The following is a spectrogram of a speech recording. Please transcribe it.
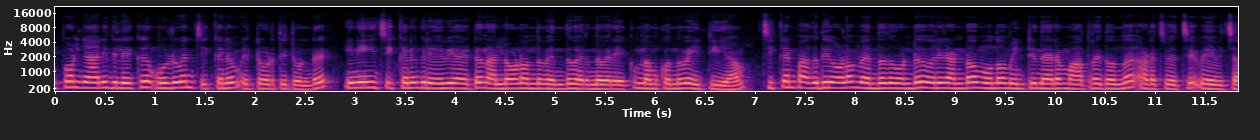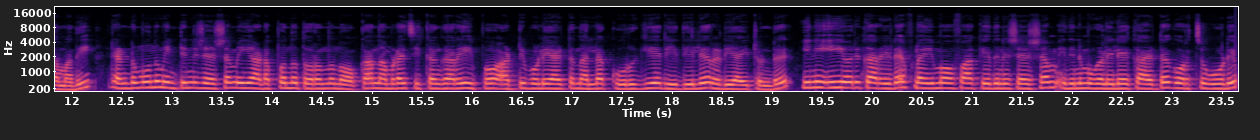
ഇപ്പോൾ ഞാനിതിലേക്ക് മുഴുവൻ ചിക്കനും ഇട്ട് കൊടുത്തിട്ടുണ്ട്. ഇനി ഈ ചിക്കനും ഗ്രേവി ആയിട്ട് നല്ലോണം ഒന്ന് വെന്ത് വരുന്നവരേക്കും നമുക്കൊന്ന് വെയിറ്റ് ചെയ്യാം. ചിക്കൻ പകുതിയോളം വെന്തതുകൊണ്ട് ഒരു രണ്ടോ മൂന്നോ മിനിറ്റ് നേരം മാത്രം ഇതൊന്ന് അടച്ചു വെച്ച് വേവിച്ചാൽ മതി. രണ്ട് മൂന്ന് മിനിറ്റിന് ശേഷം ഈ അടപ്പൊന്ന് തുറന്ന് നോക്കാം. നമ്മുടെ ചിക്കൻ കറി ഇപ്പോൾ അടിപൊളിയായിട്ട് നല്ല കുറുകിയ രീതിയിൽ റെഡി ആയിട്ടുണ്ട്. ഇനി ഈ ഒരു കറിയുടെ ഫ്ലെയിം ഓഫ് ആക്കിയതിന് ശേഷം ഇതിന് മുകളിലേക്കായിട്ട് കുറച്ചുകൂടി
